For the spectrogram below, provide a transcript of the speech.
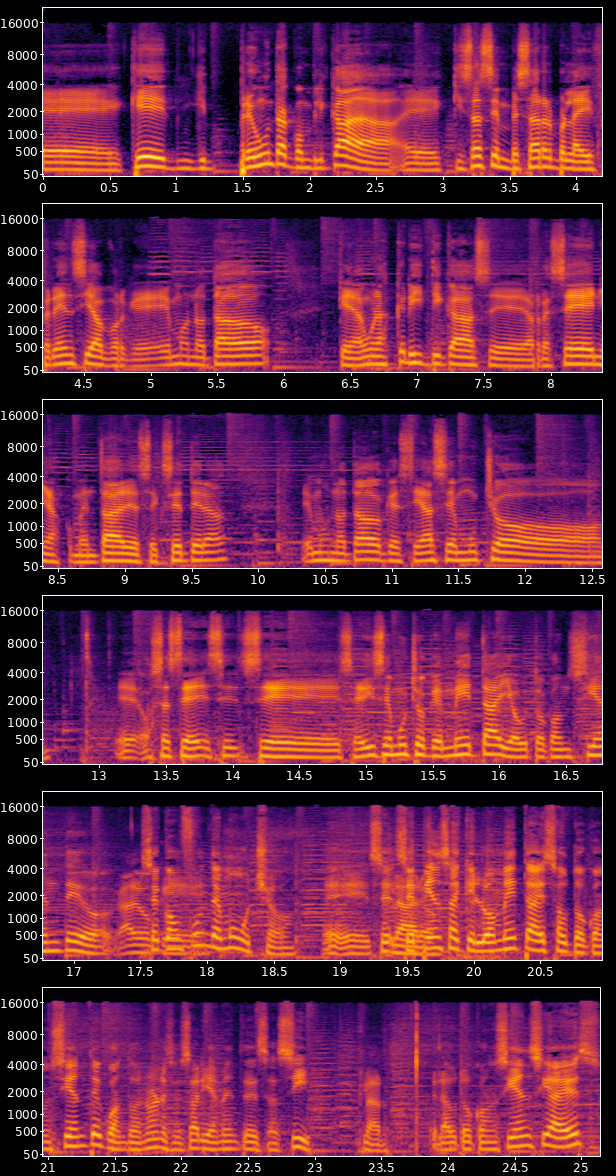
Eh, qué, qué pregunta complicada. Eh, quizás empezar por la diferencia, porque hemos notado que en algunas críticas, eh, reseñas, comentarios, etcétera, hemos notado que se hace mucho. eh, o sea, se, se- se- se dice mucho que meta y autoconsciente. O algo Se que- confunde mucho. Eh, se, piensa que lo meta es autoconsciente cuando no necesariamente es así. Claro. La autoconciencia es,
